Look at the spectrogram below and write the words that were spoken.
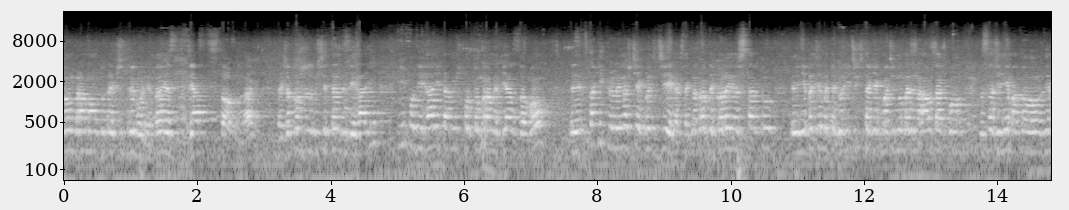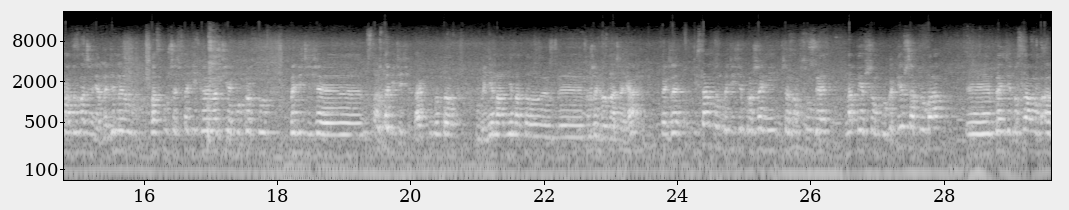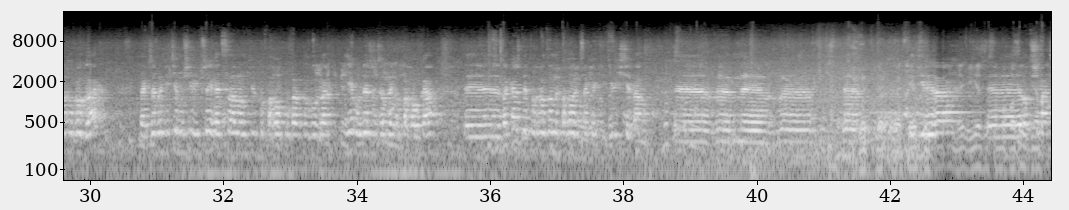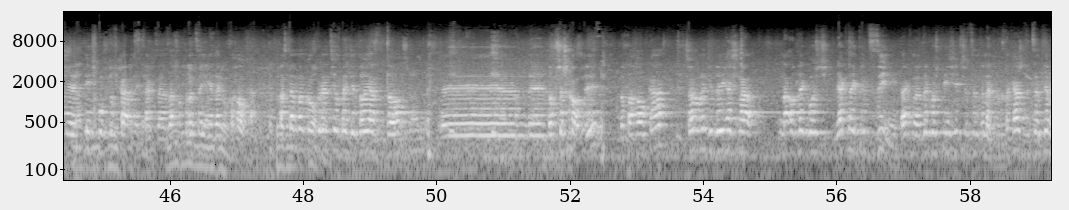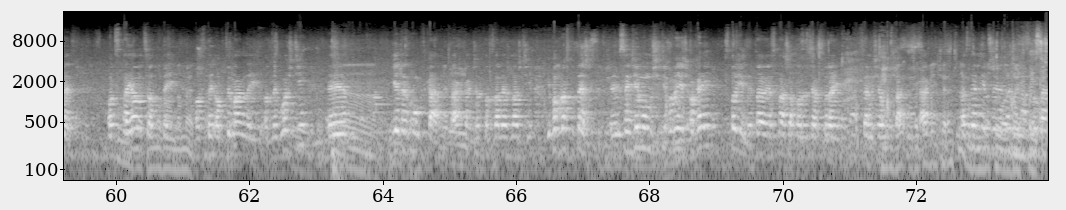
tą bramą tutaj przy trybunie, to jest zjazd z tak? Także proszę, żebyście tędy zjechali i podjechali tam już pod tą bramę wjazdową, w takiej kolejności, jak będziecie jechać. Tak naprawdę kolejność startu, y, nie będziemy tego liczyć tak, jak macie numery na autach, bo w zasadzie nie ma to, nie ma to znaczenia. Będziemy Was puszczać w takiej kolejności, jak po prostu będziecie się, ustawicie się, tak? No to mówię, nie ma, nie ma to y, dużego znaczenia. Także i stamtąd będziecie proszeni przez obsługę na pierwszą próbę. Pierwsza próba y, będzie to slalom w alkogoglach. Także będziecie musieli przejechać slalom kilku pachołków w alkoholach, nie uderzyć żadnego pachołka. Yy, za każdy podrącony pachołek, tak jak widzieliście tam yy, w, w, w, w yy, otrzymacie 5 punktów karnych tak, za, za potrącenie jednego pachołka. Następną konkurencją będzie dojazd do, yy, do przeszkody, do pachołka. Trzeba będzie dojechać na, na odległość jak najprecyzyjniej, tak, na odległość 50 cm. Za każdy centymetr odstający od tej, od tej optymalnej odległości y, jeden punkt karny, tak? Także to w zależności i po prostu też y, sędziemu musicie powiedzieć ok, stoimy, to jest nasza pozycja, w której chcemy się ustawić, tak? Następnie przyjeżdżacie na próbę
